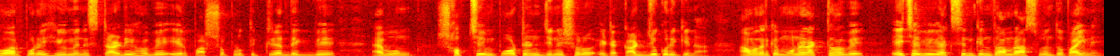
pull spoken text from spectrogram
হওয়ার পরে হিউম্যান স্টাডি হবে, এর পার্শ্ব প্রতিক্রিয়া দেখবে এবং সবচেয়ে ইম্পর্ট্যান্ট জিনিস হলো এটা কার্যকরী কিনা। আমাদেরকে মনে রাখতে হবে এইচআইভি ভ্যাকসিন কিন্তু আমরা আজ পর্যন্ত পাই নাই।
